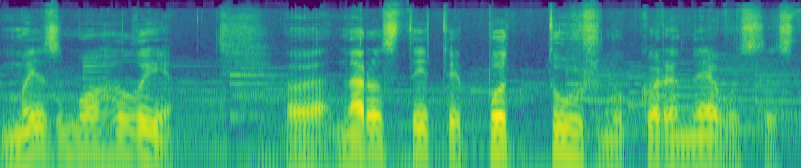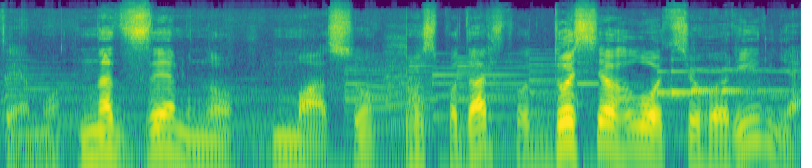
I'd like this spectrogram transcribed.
ми змогли наростити потужну кореневу систему, надземну масу. Господарство досягло цього рівня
